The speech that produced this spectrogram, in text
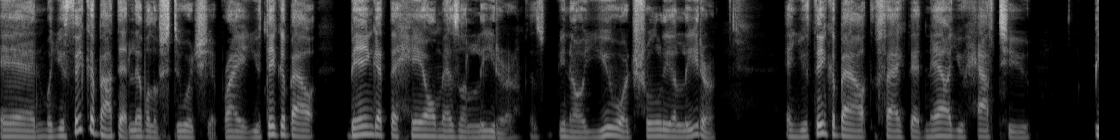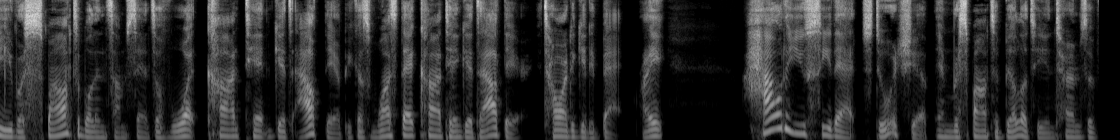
And when you think about that level of stewardship, right, you think about being at the helm as a leader, because, you know, you are truly a leader. And you think about the fact that now you have to be responsible in some sense of what content gets out there, because once that content gets out there, it's hard to get it back, right? How do you see that stewardship and responsibility in terms of,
